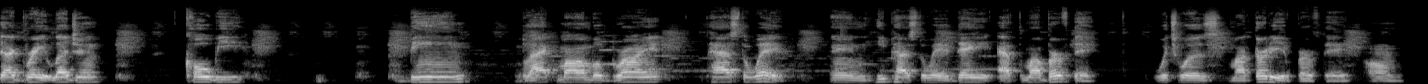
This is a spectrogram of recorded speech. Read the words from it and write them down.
that great legend, Kobe Bean, Black Mamba Bryant, passed away. And he passed away a day after my birthday, which was my 30th birthday, on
